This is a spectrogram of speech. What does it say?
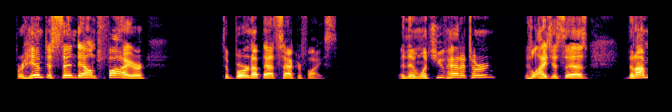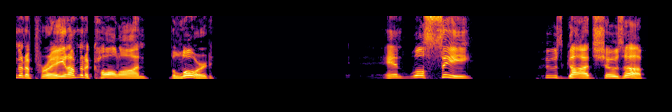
for him to send down fire to burn up that sacrifice. And then once you've had a turn, Elijah says, then I'm going to pray and I'm going to call on the Lord, and we'll see whose God shows up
